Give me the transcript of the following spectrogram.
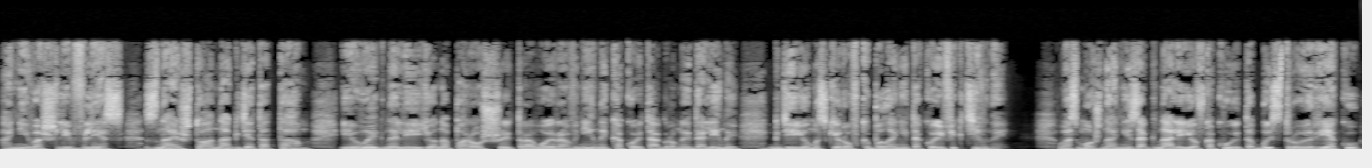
Они вошли в лес, зная, что она где-то там, и выгнали ее на поросшие травой равнины какой-то огромной долины, где ее маскировка была не такой эффективной. Возможно, они загнали ее в какую-то быструю реку,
